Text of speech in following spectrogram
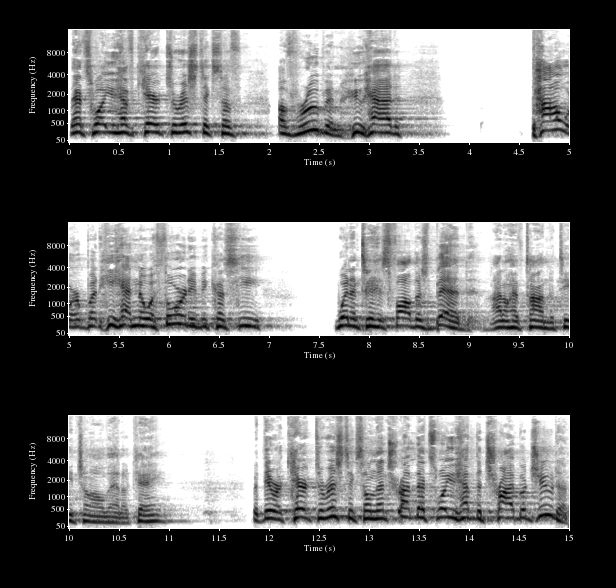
That's why you have characteristics of, of Reuben, who had power, but he had no authority because he went into his father's bed. I don't have time to teach on all that, okay? But there are characteristics on that tribe. That's why you have the tribe of Judah.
